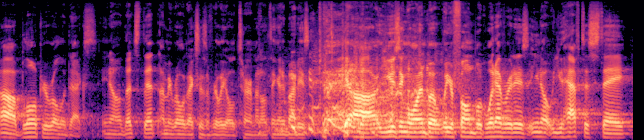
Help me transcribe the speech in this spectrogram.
Uh, blow up your Rolodex. You know, that's that. I mean, Rolodex is a really old term. I don't think anybody's uh, using one, but your phone book, whatever it is, you know, you have to stay.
